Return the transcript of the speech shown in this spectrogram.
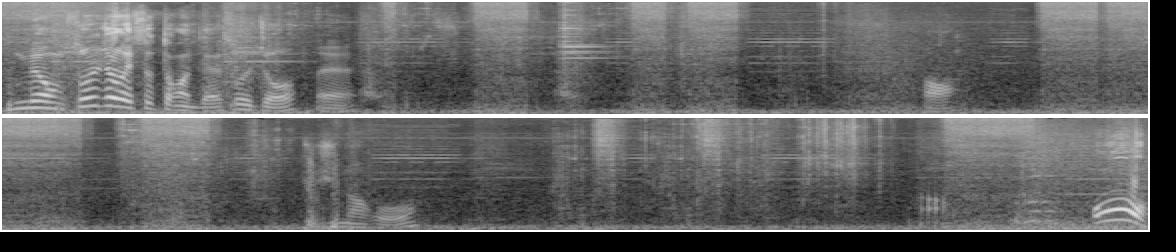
분명 솔저가 있었던 건데 솔저 예. 어 조심하고 어. 오!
